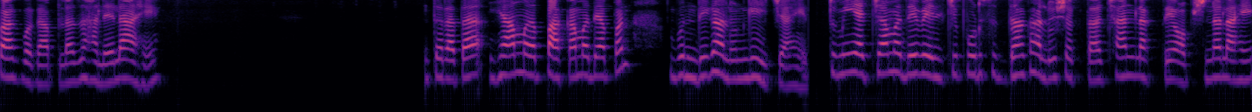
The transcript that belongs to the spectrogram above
पाक बघा आपला झालेला आहे. तर आता ह्या म पाकामध्ये आपण बुंदी घालून घ्यायची आहे. तुम्ही याच्यामध्ये वेलची पूडसुद्धा घालू शकता. छान लागते ऑप्शनल आहे.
